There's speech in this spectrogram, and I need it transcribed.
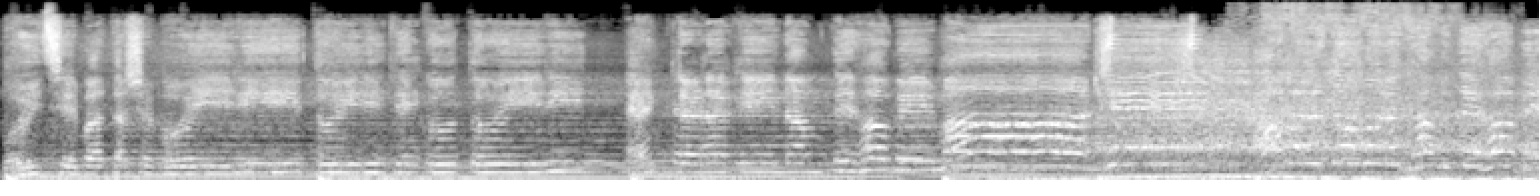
বইছে বাতাস বৈরি তৈরি থেকো তৈরি। একটা ডাকে নামতে হবে মাঠে, আবার তোমার ঘামতে হবে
